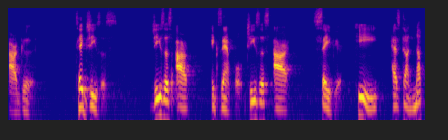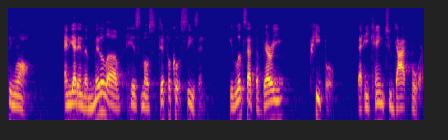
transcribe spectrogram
our good. Take Jesus. Jesus, our example. Jesus, our Savior. He has done nothing wrong. And yet, in the middle of his most difficult season, he looks at the very people that he came to die for.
